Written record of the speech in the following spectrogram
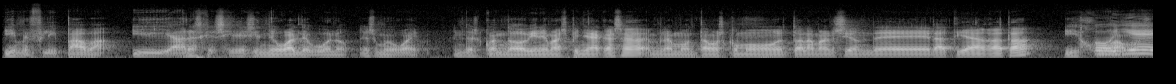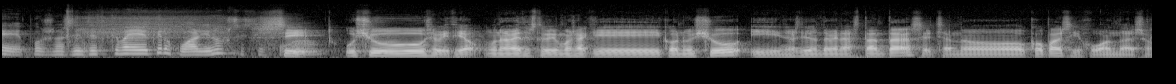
y me flipaba. Y ahora es que sigue siendo igual de bueno. Es muy guay. Entonces, cuando viene más peña a casa, plan, montamos como toda la mansión de la tía Gata y jugamos. Oye, pues la siguiente vez que vaya yo quiero jugar, yo no sé si Sí. Ushu se vició. Una vez estuvimos aquí con Ushu y nos dieron también las tantas, echando copas y jugando a eso.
